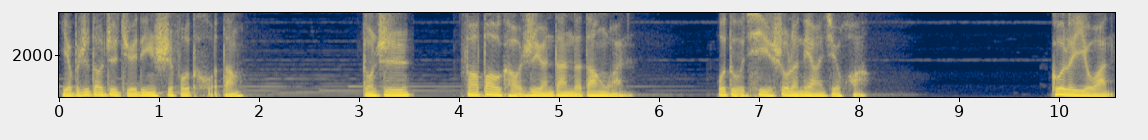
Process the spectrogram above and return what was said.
也不知道这决定是否妥当。总之，发报考志愿单的当晚，我赌气说了那样一句话。过了一晚。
